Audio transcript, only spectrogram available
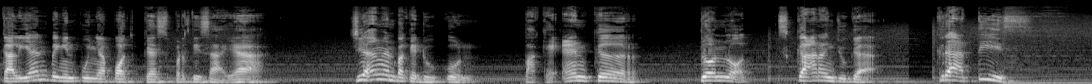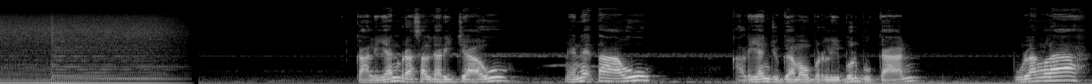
Kalian pengen punya podcast seperti saya? Jangan pakai dukun, pakai anchor. Download sekarang juga gratis. Kalian berasal dari jauh. Nenek tahu. Kalian juga mau berlibur, bukan? Pulanglah.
